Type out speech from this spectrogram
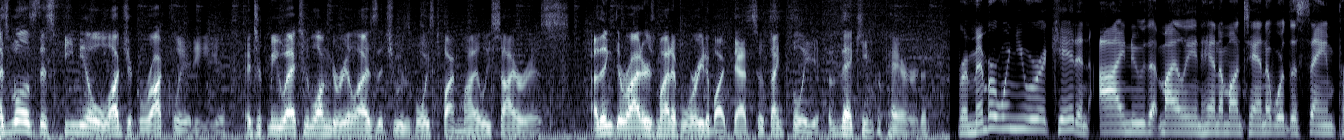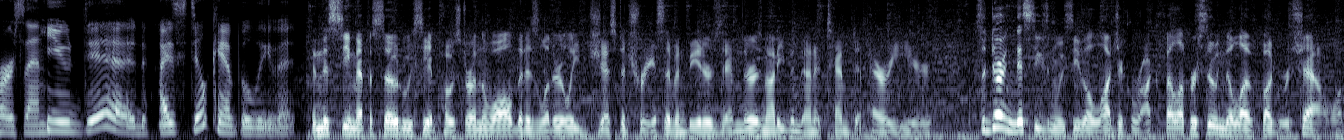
As well as this female Logic Rock lady. It took me way too long to realize that she was voiced by Miley Cyrus. I think the writers might have worried about that, so thankfully, they came prepared. Remember when you were a kid and I knew that Miley and Hannah Montana were the same person? You did. I still can't believe it. In this same episode, we see a poster on the wall that is literally just a trace of Invader Zim. There is not even an attempt at parody here. So during this season, we see the Logic Rock fella pursuing the love bug Rochelle,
